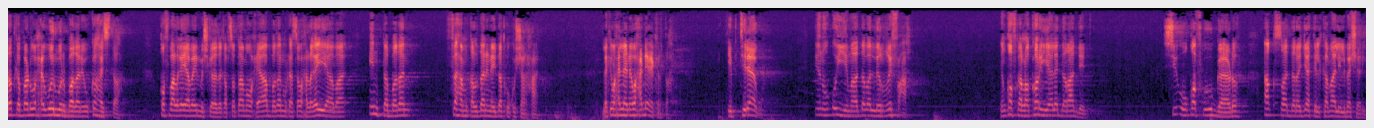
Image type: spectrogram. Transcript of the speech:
Dadka badh waxa warwar badani uu ka haystaa. Qof baa laga yaabaa in mashkilada qabsato ama waxyaaba badan markaase waxaa laga yaabaa inta badan faham qaldan inay dadku ku sharxaan. Lakiin waxaan leenahay waxaa dhici karta. Ibtilaagu inuu u yimaadoba lilrifca in qofka la kor yeelo daraaddeed si uu qofku u gaadho aqsa darajaati alkamaali albashari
